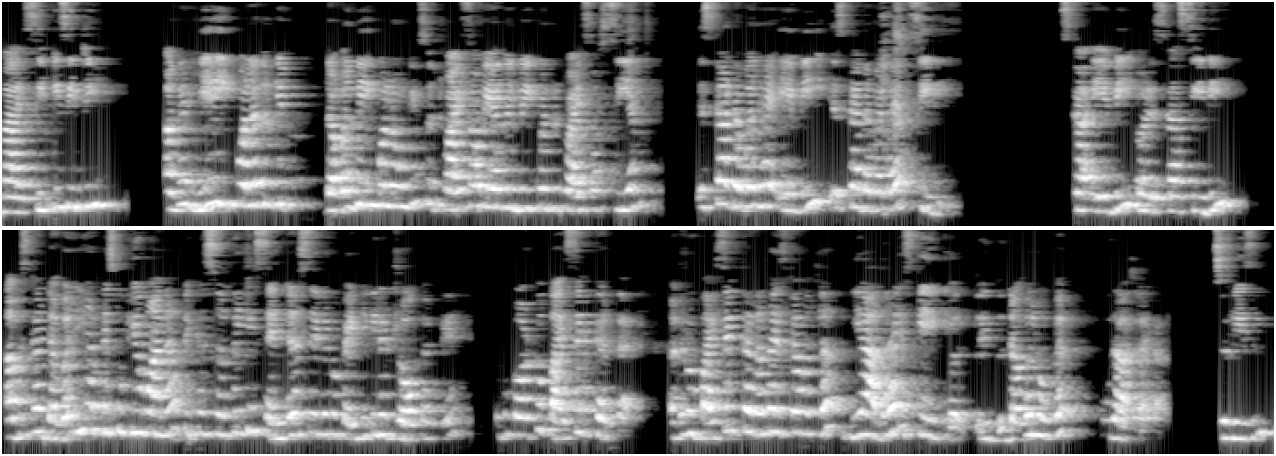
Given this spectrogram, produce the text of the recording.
by CPCT अगर ये इक्वल है तो इनके डबल भी इक्वल होंगे so twice of L will be equal to twice of M इसका डबल है बी इसका डबल है डी इसका बी और इसका डी अब इसका डबल ही हमने इसको क्यों माना? बिकॉज़ सर्कल के सेंटर से अगर वो पेंडिकुलर ड्रॉ करते हैं तो वो कॉर्ड को बाइसेक्ट करता है. अगर वो बाइसेक्ट कर रहा था, इसका मतलब ये आधा है इसके इक्वल तो डबल होकर पूरा आ जाएगा. So reason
